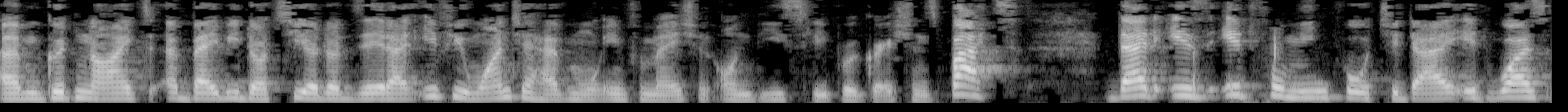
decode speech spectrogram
um, goodnightbaby.co.za if you want to have more information on these sleep regressions. But that is it for me for today. It was,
